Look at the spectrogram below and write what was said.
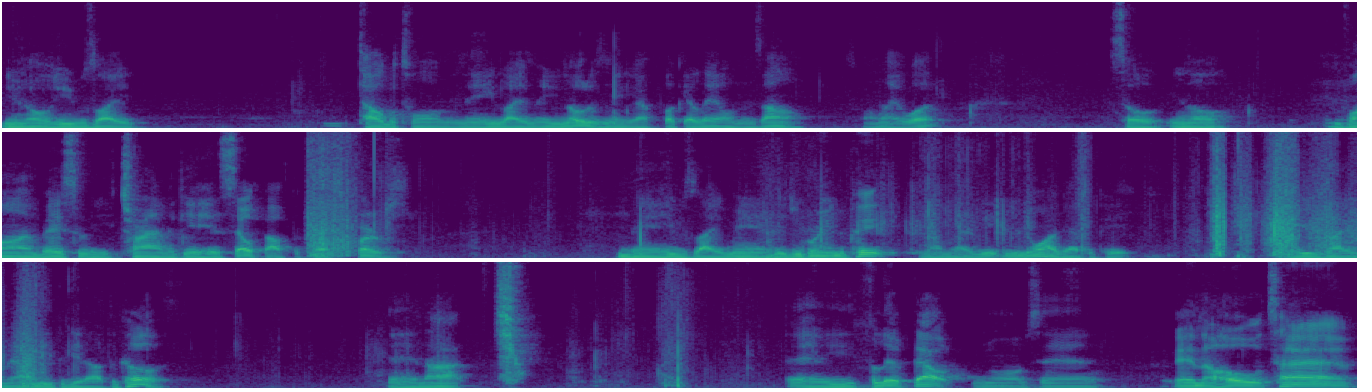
you know, he was like, talking to him, and then he like, man, you know this nigga got fuck LA on his own. So I'm like, what? So you know, Von basically trying to get himself out the cuffs first. Then he was like, man, did you bring the pick? And I'm like, you know I got the pick. And he was like, man, I need to get out the cuffs. And I, and he flipped out, you know what I'm saying? And the whole time,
